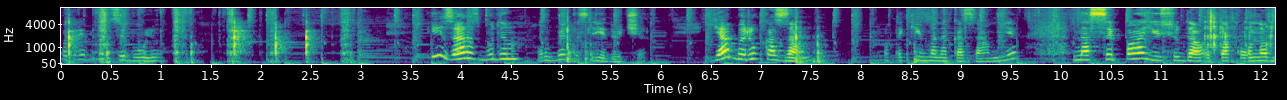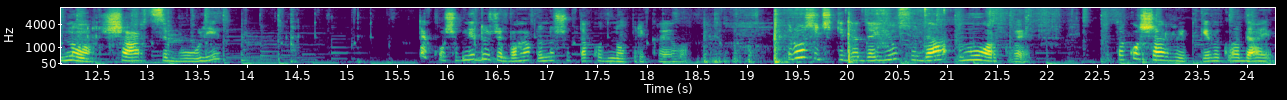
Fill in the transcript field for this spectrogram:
подрібню цибулю. Зараз будемо робити слідуюче. Я беру казан. Отакий в мене казан є. Насипаю сюди отако на дно шар цибулі. Також, щоб не дуже багато, ну щоб так дно прикрило. Трошечки додаю сюди моркви. Отако шар рибки викладаю.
